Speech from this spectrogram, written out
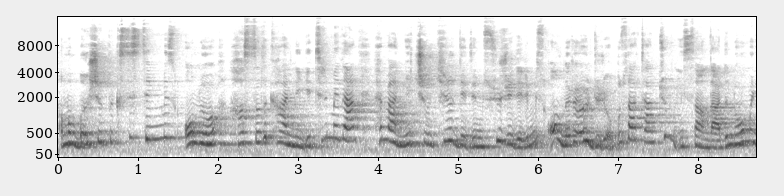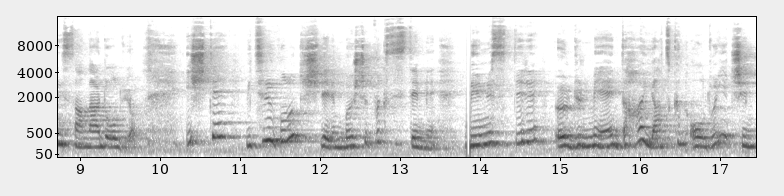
ama bağışıklık sistemimiz onu hastalık haline getirmeden hemen natural killer dediğimiz hücrelerimiz onları öldürüyor. Bu zaten tüm insanlarda, normal insanlarda oluyor. İşte vitrigolu kişilerin bağışıklık sistemi melanositleri öldürmeye daha yatkın olduğu için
